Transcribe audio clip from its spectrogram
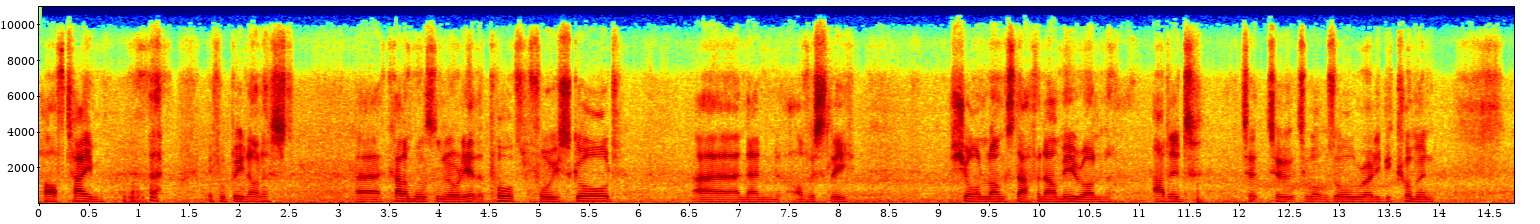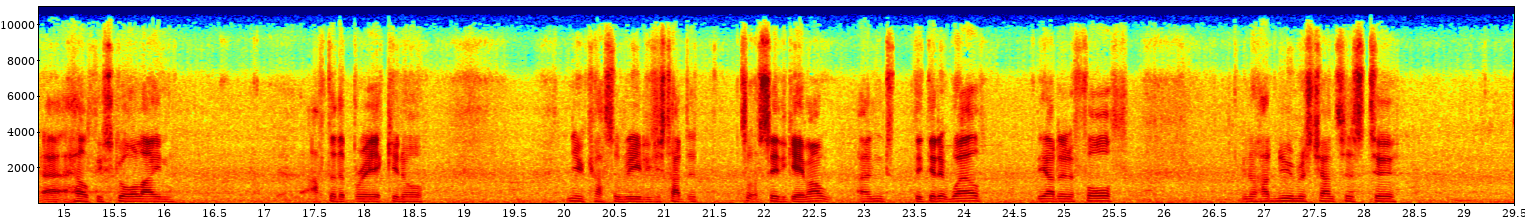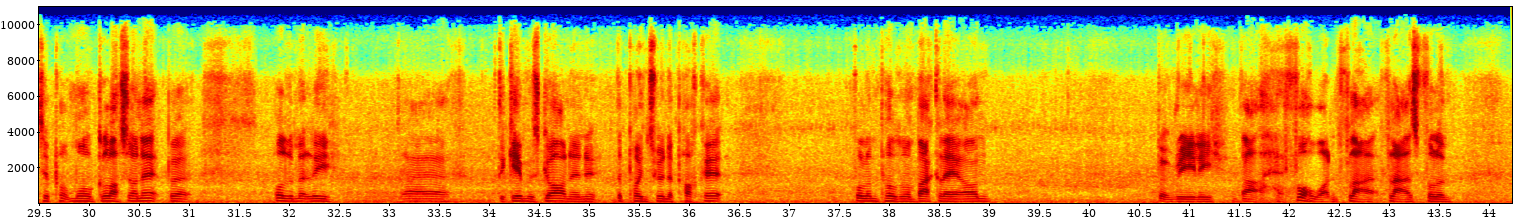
half time, if we're being honest. Uh, Callum Wilson had already hit the post before he scored, uh, and then obviously Sean Longstaff and Almiron added to, to, to what was already becoming uh, a healthy scoreline after the break. You know, Newcastle really just had to sort of see the game out, and they did it well. They added a fourth. You know, had numerous chances to to put more gloss on it, but ultimately uh, the game was gone and it, the points were in the pocket. Fulham pulled one back later on, but really that 4-1 flat, flat as Fulham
